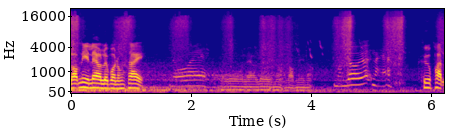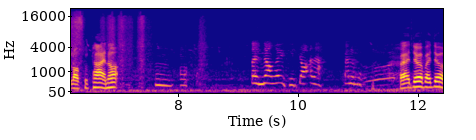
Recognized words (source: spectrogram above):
รอบนี้แล้วเลยบ่น้องไส้โดยโอ้แล้วเลยเนาะรอบนี้เนาะมันเลยไหนอะคือผัดรอบสุดท้ายเนาะอืมแต่น้องไอ้ขี้เจาะนะกันหมดไปเจอไปเจอ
